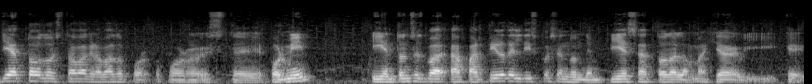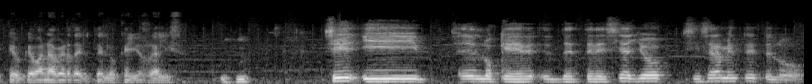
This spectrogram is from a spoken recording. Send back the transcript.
ya todo estaba grabado por, por, este, por mí. Y entonces va, a partir del disco es en donde empieza toda la magia y que, que, van a ver de, lo que ellos realizan. Sí, y eh, lo que te decía yo, sinceramente te lo,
